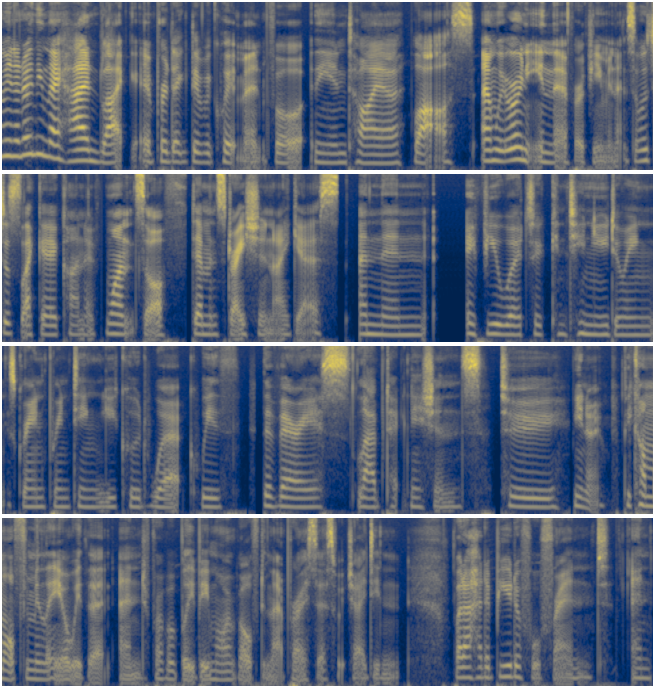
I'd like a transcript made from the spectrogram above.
mean, I don't think they had like a protective equipment for the entire class, and we were only in there for a few minutes. It was just like a kind of once off demonstration, I guess. And then if you were to continue doing screen printing, you could work with the various lab technicians to, you know, become more familiar with it and probably be more involved in that process, which I didn't. But I had a beautiful friend and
